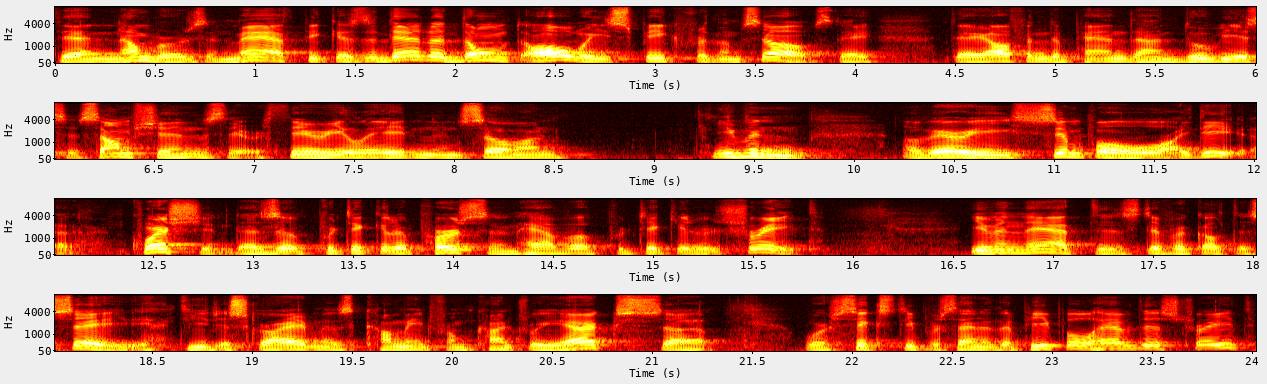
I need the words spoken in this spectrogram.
than numbers and math because the data don't always speak for themselves. They, they often depend on dubious assumptions, they're theory laden, and so on. Even a very simple idea, question. Does a particular person have a particular trait? Even that is difficult to say. Do you describe them as coming from country X, uh, where 60% of the people have this trait?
